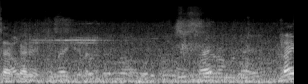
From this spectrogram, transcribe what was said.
सरकारी। नाही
